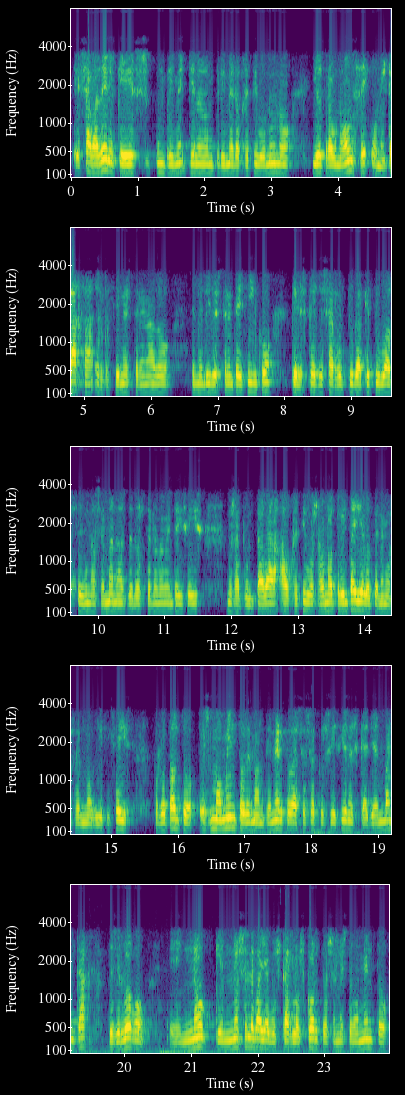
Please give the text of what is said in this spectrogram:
eh, Sabadell, que es un primer, tienen un primer objetivo en 1 y otra 1.11, Unicaja, el recién estrenado en el IBEX 35, que después de esa ruptura que tuvo hace unas semanas de los 0,96 nos apuntaba a objetivos a 1,30 y ya lo tenemos en 1,16. Por lo tanto, es momento de mantener todas esas posiciones que haya en banca. Desde luego, eh, no que no se le vaya a buscar los cortos en este momento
